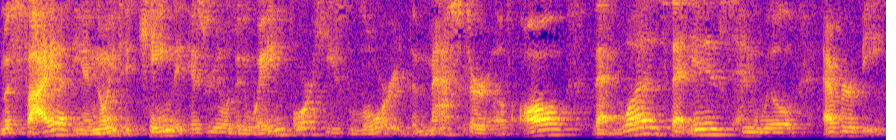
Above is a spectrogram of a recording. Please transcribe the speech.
Messiah, the anointed king that Israel had been waiting for. He's Lord, the master of all that was, that is, and will ever be.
